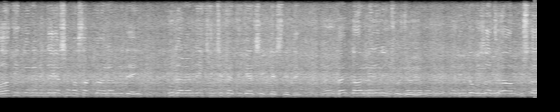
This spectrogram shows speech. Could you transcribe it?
Fatih döneminde yaşamasak da önemli değil. Bu dönemde ikinci fethi gerçekleştirdik. Ben darbelerin çocuğuyum. 1960'da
